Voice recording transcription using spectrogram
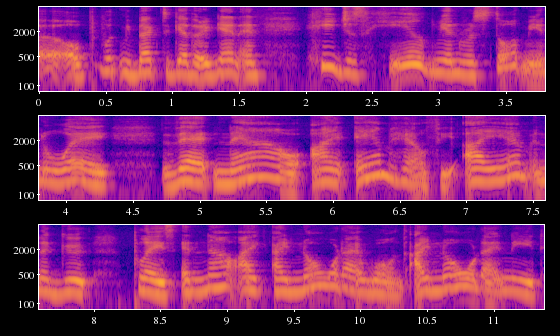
uh, or put me back together again. And He just healed me and restored me in a way that now I am healthy. I am in a good place. And now I, I know what I want. I know what I need.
